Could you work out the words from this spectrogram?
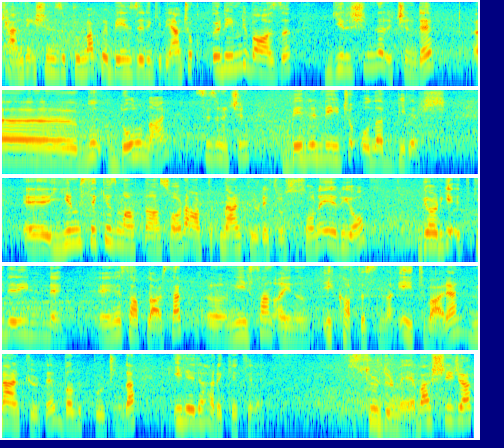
kendi işinizi kurmak ve benzeri gibi. Yani çok önemli bazı girişimler içinde e, bu dolunay sizin için belirleyici olabilir. E, 28 Mart'tan sonra artık Merkür Retrosu sona eriyor. Gölge etkileriyle e, hesaplarsak e, Nisan ayının ilk haftasından itibaren Merkür de Balık burcunda ileri hareketini sürdürmeye başlayacak.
